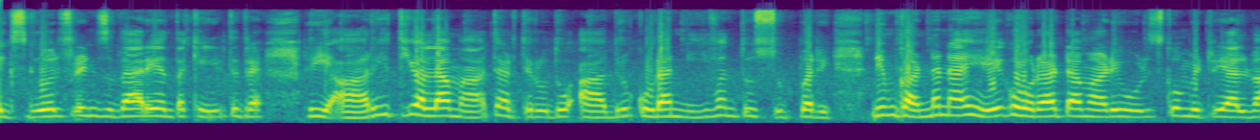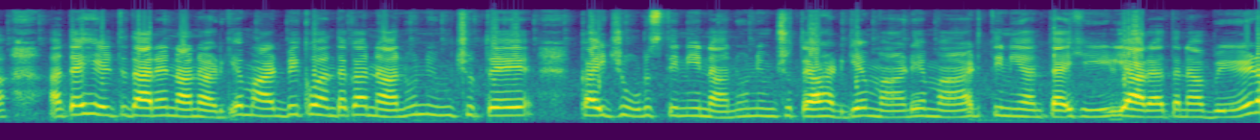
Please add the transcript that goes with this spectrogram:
ಎಕ್ಸ್ ಗರ್ಲ್ ಫ್ರೆಂಡ್ಸ್ ಇದ್ದಾರೆ ಅಂತ ಕೇಳ್ತಿದ್ರೆ ರೀ, ಆ ರೀತಿ ಮಾತಾಡ್ತಿರೋದು ಆದರೂ ಕೂಡ ನೀವಂತೂ ಸೂಪರ್ ರೀ. ನಿಮ್ಮ ಗಂಡನ ಹೇಗೆ ಹೋರಾಟ ಮಾಡಿ ಉಳಿಸ್ಕೊಂಡ್ಬಿಟ್ರಿ ಅಲ್ವಾ? ಅಂತ ಹೇಳ್ತಿದ್ದಾರೆ. ನಾನು ಅಡುಗೆ ಮಾಡಬೇಕು ಅಂದಾಗ ನಾನು ನಿಮ್ಮ ಜೊತೆ ಕೈ ಜೋಡಿಸ್ತೀನಿ, ನಾನು ನಿಮ್ಮ ಜೊತೆ ಅಡುಗೆ ಮಾಡೇ ಮಾಡ್ತೀನಿ ಅಂತ ಹೇಳಿ ಆರಾಧನಾ ಬೇಡ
